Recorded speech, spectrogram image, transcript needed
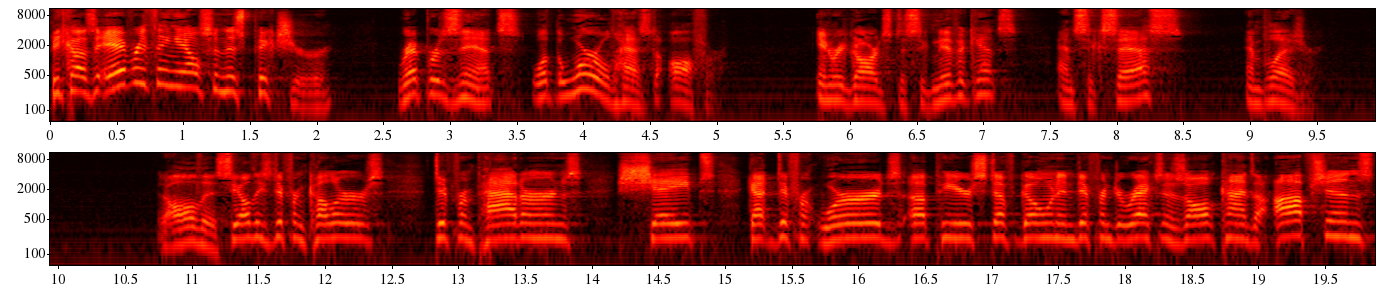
because everything else in this picture represents what the world has to offer in regards to significance and success and pleasure. All this. See all these different colors, different patterns, shapes, got different words up here, stuff going in different directions, all kinds of options,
